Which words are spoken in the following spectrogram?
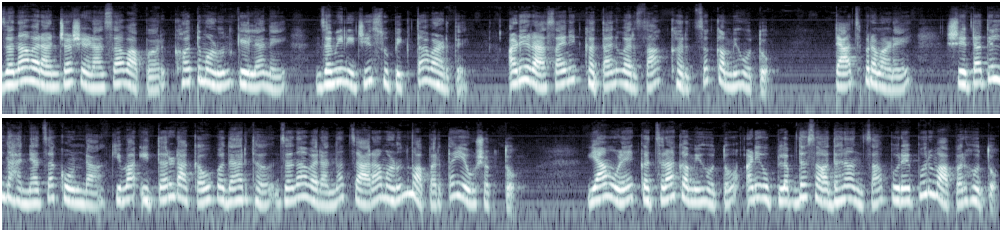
जनावरांच्या शेणाचा वापर खत म्हणून केल्याने जमिनीची सुपीकता वाढते आणि रासायनिक खतांवरचा खर्च कमी होतो. त्याचप्रमाणे शेतातील धान्याचा कोंडा किंवा इतर टाकाऊ पदार्थ जनावरांना चारा म्हणून वापरता येऊ शकतो. यामुळे कचरा कमी होतो आणि उपलब्ध साधनांचा पुरेपूर वापर होतो.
